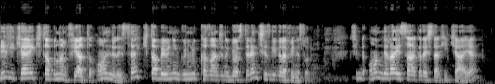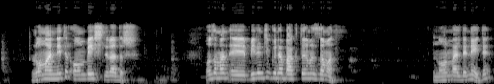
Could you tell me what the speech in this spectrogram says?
Bir hikaye kitabının fiyatı 10 lira ise kitap evinin günlük kazancını gösteren çizgi grafiğini soruyor. Şimdi 10 lira ise arkadaşlar hikaye roman nedir? 15 liradır. O zaman e, birinci güne baktığımız zaman normalde neydi?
